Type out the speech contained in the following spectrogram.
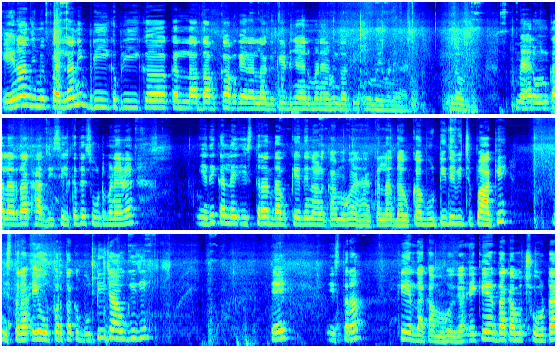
ਇਹ ਨਾ ਜਿਵੇਂ ਪਹਿਲਾਂ ਨਹੀਂ ਬਰੀਕ ਬਰੀਕ ਕੱਲਾ ਦਬਕਾ ਵਗੈਰਾ ਲੱਗ ਕੇ ਡਿਜ਼ਾਈਨ ਬਣਾਇਆ ਹੁੰਦਾ ਤੇ ਉਵੇਂ ਬਣਿਆ ਹੈ ਲਓ ਜੀ। ਮਹਿਰੂਨ ਕਲਰ ਦਾ ਖਾਦੀ ਸਿਲਕ ਤੇ ਸੂਟ ਬਣਿਆ ਹੈ। ਇਹਦੇ ਕੱਲੇ ਇਸ ਤਰ੍ਹਾਂ ਦਬਕੇ ਦੇ ਨਾਲ ਕੰਮ ਹੋਇਆ ਹੈ। ਕੱਲਾ ਦਬਕਾ ਬੂਟੀ ਦੇ ਵਿੱਚ ਪਾ ਕੇ ਇਸ ਤਰ੍ਹਾਂ ਇਹ ਉੱਪਰ ਤੱਕ ਬੂਟੀ ਜਾਊਗੀ ਜੀ। ਤੇ ਇਸ ਤਰ੍ਹਾਂ ਘੇਰ ਦਾ ਕੰਮ ਹੋਏਗਾ ਇਹ ਘੇਰ ਦਾ ਕੰਮ ਛੋਟਾ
